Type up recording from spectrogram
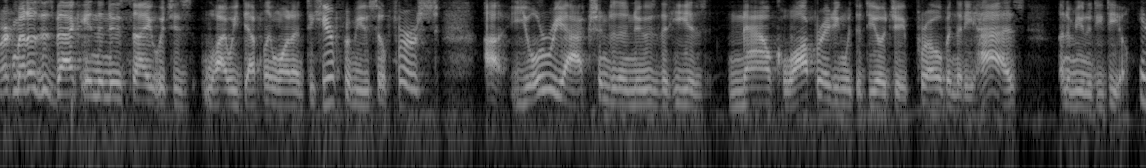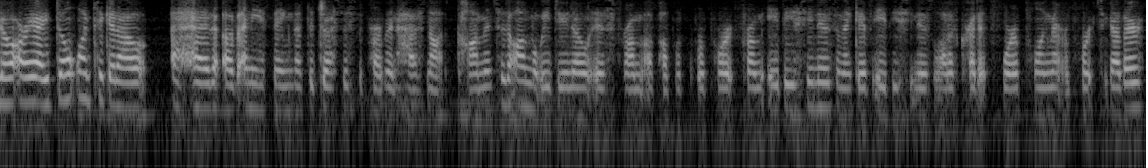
Mark Meadows is back in the news site, which is why we definitely wanted to hear from you. So, first, uh, your reaction to the news that he is now cooperating with the DOJ probe and that he has an immunity deal. You know, Ari, I don't want to get out ahead of anything that the Justice Department has not commented on. What we do know is from a public report from ABC News, and I give ABC News a lot of credit for pulling that report together.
